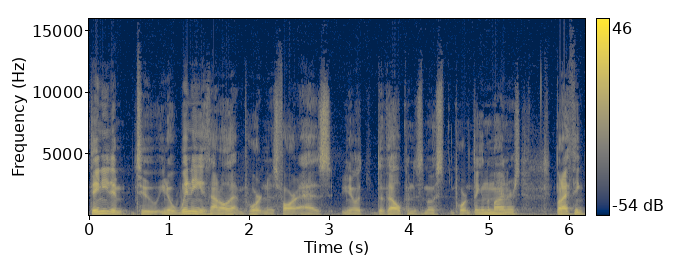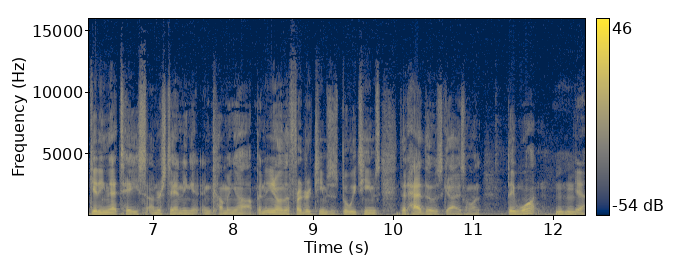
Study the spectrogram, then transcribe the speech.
They need to, you know, winning is not all that important as far as you know, development is the most important thing in the minors. But I think getting that taste, understanding it, and coming up, and you know, the Frederick teams, those Bowie teams that had those guys on, they won. Mm-hmm. Yeah,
